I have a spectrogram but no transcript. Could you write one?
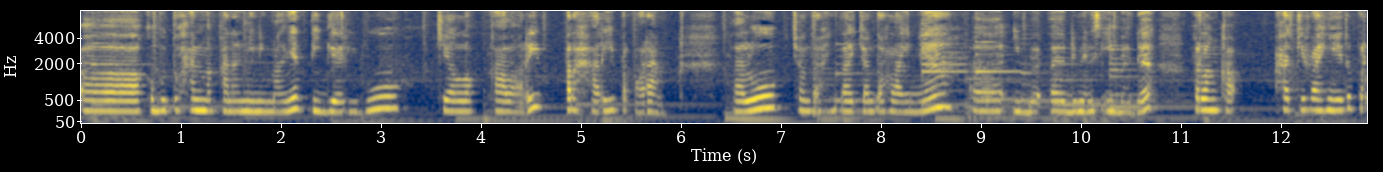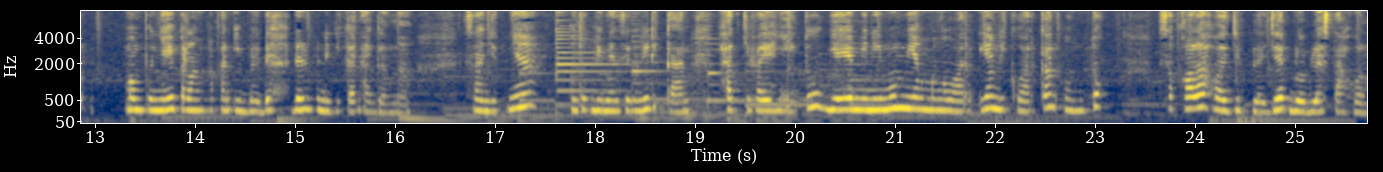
uh, kebutuhan makanan minimalnya 3000 kilokalori per hari per orang. Lalu contoh contoh lainnya dimensi ibadah perlengkap had kifayahnya itu mempunyai perlengkapan ibadah dan pendidikan agama. Selanjutnya, untuk dimensi pendidikan, had kifayahnya itu biaya minimum yang mengeluar yang dikeluarkan untuk sekolah wajib belajar 12 tahun.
